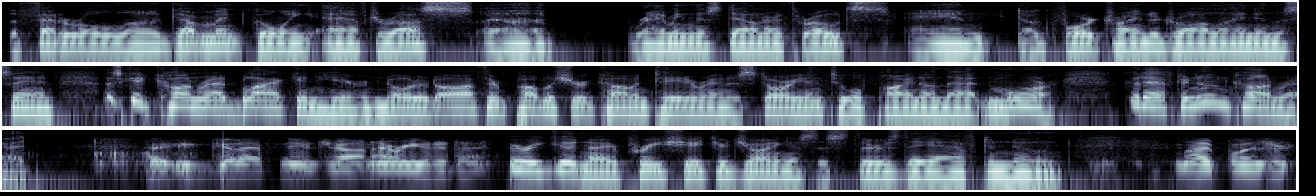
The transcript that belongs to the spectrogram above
the federal uh, government going after us, uh, ramming this down our throats, and Doug Ford trying to draw a line in the sand. Let's get Conrad Black in here, noted author, publisher, commentator, and historian, to opine on that and more. Good afternoon, Conrad. good afternoon, John. How are you today? Very good, and I appreciate your joining us this Thursday afternoon. My pleasure.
